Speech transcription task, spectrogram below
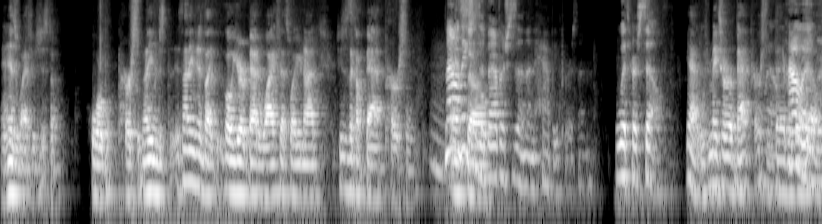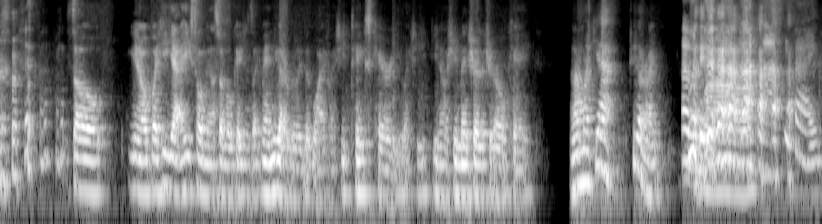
and his wife is just a horrible person. Not even just, it's not even like, "Oh, you're a bad wife, that's why you're not." She's just like a bad person. No, I don't think she's a bad person. She's an unhappy person with herself. Yeah, which makes her a bad person to everybody however. else. So, you know, but he, yeah, he's told me on several occasions, like, man, you got a really good wife. Like, she takes care of you. Like, she, you know, she makes sure that you're okay. And I'm like, yeah, she's all right. Okay. Wow. You.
